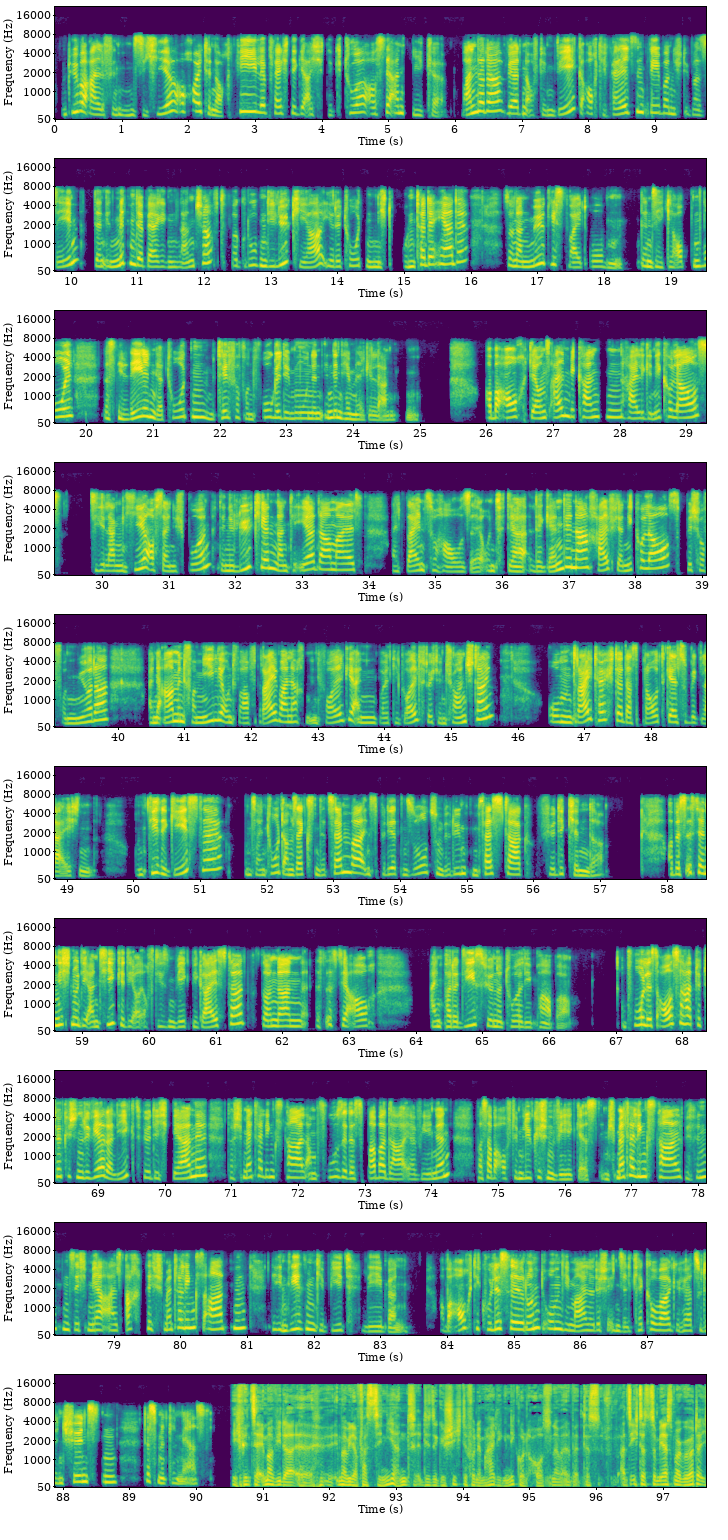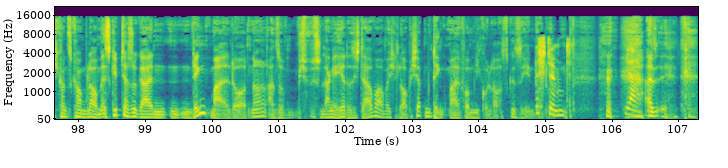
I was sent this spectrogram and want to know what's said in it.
Und überall finden sich hier auch heute noch viele prächtige Architektur aus der Antike. Wanderer werden auf dem Weg auch die Felsengräber nicht übersehen, denn inmitten der bergigen Landschaft vergruben die Lykier ihre Toten nicht unter der Erde, sondern möglichst weit oben denn sie glaubten wohl, dass die Seelen der Toten mit Hilfe von Vogeldämonen in den Himmel gelangten. Aber auch der uns allen bekannten heilige Nikolaus, sie gelangen hier auf seine Spuren, denn Lykien nannte er damals als sein Zuhause. Und der Legende nach half ja Nikolaus, Bischof von Myra, einer armen Familie und warf drei Weihnachten in Folge einen Beutel Gold durch den Schornstein um drei Töchter das Brautgeld zu begleichen. Und diese Geste und sein Tod am 6. Dezember inspirierten so zum berühmten Festtag für die Kinder. Aber es ist ja nicht nur die Antike, die auf diesem Weg begeistert, sondern es ist ja auch ein Paradies für Naturliebhaber. Obwohl es außerhalb der türkischen Riviera liegt, würde ich gerne das Schmetterlingstal am Fuße des Babada erwähnen, was aber auf dem Lykischen Weg ist. Im Schmetterlingstal befinden sich mehr als 80 Schmetterlingsarten, die in diesem Gebiet leben. Aber auch die Kulisse rund um die malerische Insel Kekova gehört zu den schönsten des Mittelmeers. Ich finde es ja immer wieder, äh, immer wieder faszinierend, diese Geschichte von dem heiligen Nikolaus. Ne? Das, als ich das zum ersten Mal gehört habe, ich konnte es kaum glauben. Es gibt ja sogar ein, ein Denkmal dort. Ne? Also ist schon lange her, dass ich da war, aber ich glaube, ich habe ein Denkmal vom Nikolaus gesehen. Bestimmt. ja. Also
